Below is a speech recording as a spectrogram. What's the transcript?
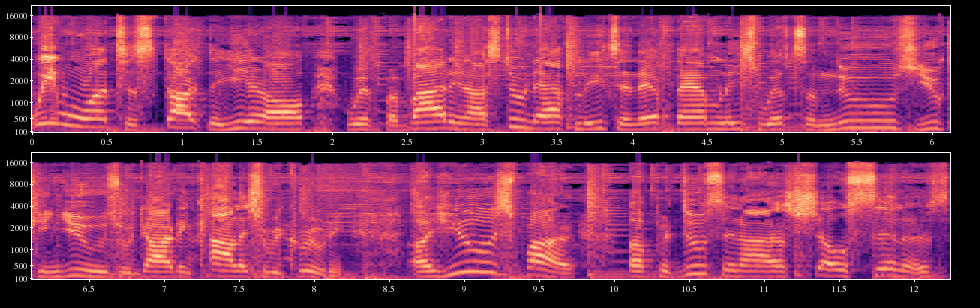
We want to start the year off with providing our student athletes and their families with some news you can use regarding college recruiting. A huge part of producing our show centers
